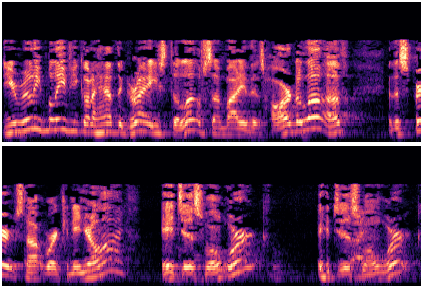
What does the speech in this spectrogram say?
Do you really believe you're going to have the grace to love somebody that's hard to love and the Spirit's not working in your life? It just won't work. It just Right. won't work.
